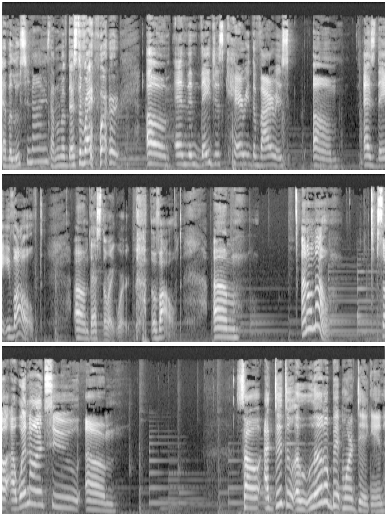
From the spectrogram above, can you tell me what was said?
evolutionized. I don't know if that's the right word. Um, and then they just carried the virus um as they evolved. Um, that's the right word. evolved. Um I don't know. So I went on to um so I did do a little bit more digging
